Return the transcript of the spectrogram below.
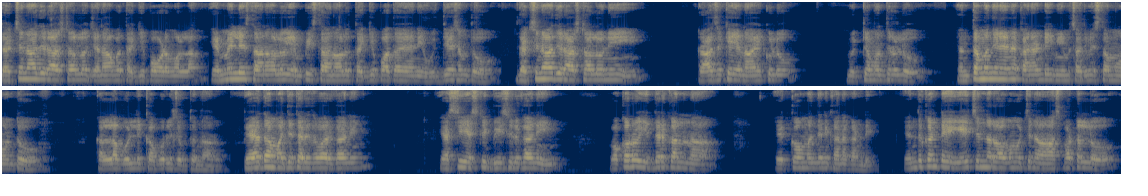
దక్షిణాది రాష్ట్రాల్లో జనాభా తగ్గిపోవడం వల్ల ఎమ్మెల్యే స్థానాలు ఎంపీ స్థానాలు తగ్గిపోతాయనే ఉద్దేశంతో దక్షిణాది రాష్ట్రాల్లోని రాజకీయ నాయకులు ముఖ్యమంత్రులు ఎంతమందినైనా కనండి మేము చదివిస్తాము అంటూ కళ్ళబొల్లి కబుర్లు చెప్తున్నారు. పేద మధ్యతరగతి వారు కానీ ఎస్సీ ఎస్టీ బీసీలు కానీ ఒకరు ఇద్దరు కన్నా ఎక్కువ మందిని కనకండి. ఎందుకంటే ఏ చిన్న రోగం వచ్చిన హాస్పిటల్లో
